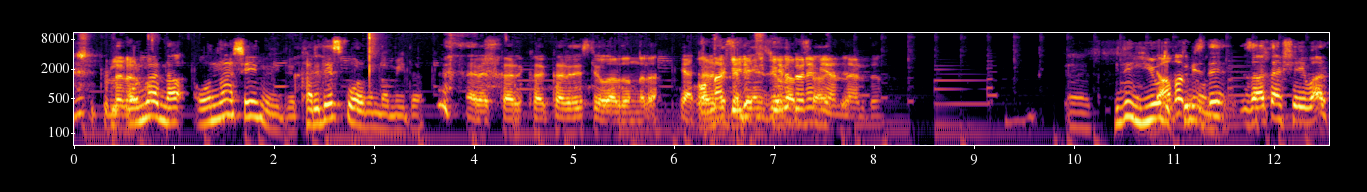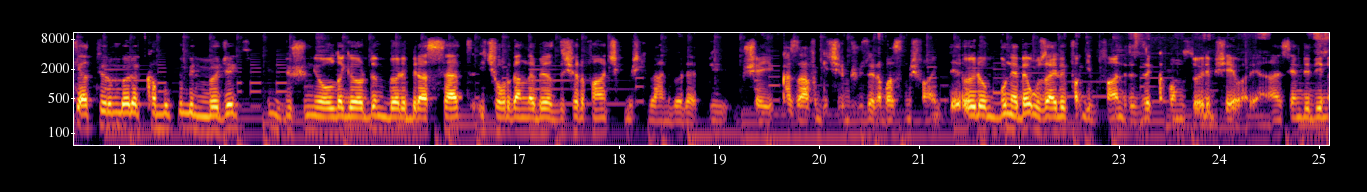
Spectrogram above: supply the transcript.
Teşekkürler. Onlar na- onlar şey miydi? Karides formunda mıydı? Evet, kar, kar- karides diyorlardı onlara. Yani Onlar gelip geri dönemeyenlerdi. Evet. Bir de Ya yiyorduk ama değil mi bizde onu? zaten şey var ki atıyorum böyle kabuklu bir böcek düşün yolda gördüm böyle biraz sert iç organları biraz dışarı falan çıkmış gibi hani böyle bir şey kazafı geçirmiş üzerine basılmış falan gibi. Öyle bu ne be uzaylı gibi falan deriz. Direkt kafamızda öyle bir şey var yani. Hani senin dediğin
